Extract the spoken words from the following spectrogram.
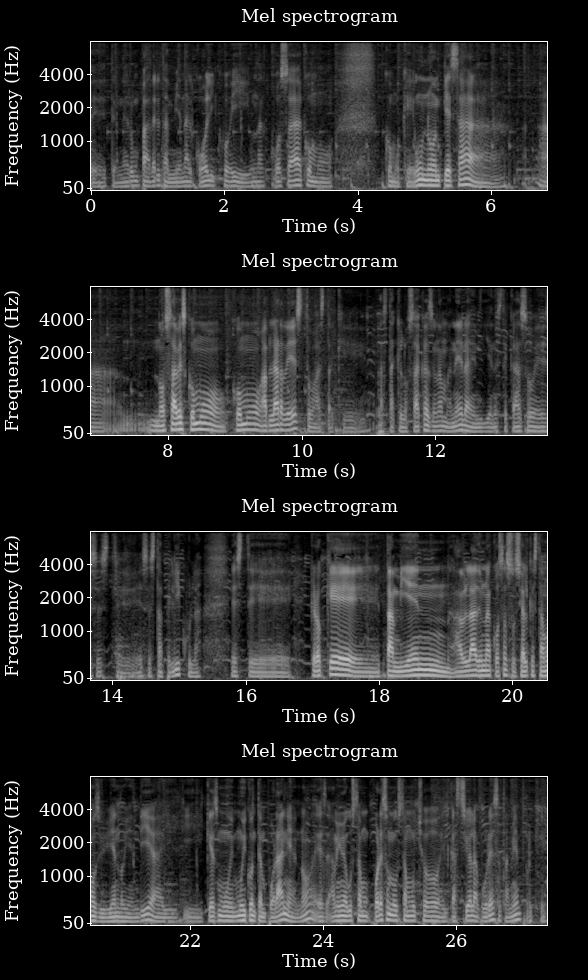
eh, tener un padre también alcohólico y una cosa como, como que uno empieza a, a no sabes cómo, cómo hablar de esto hasta que hasta que lo sacas de una manera y en este caso es este es esta película este creo que también habla de una cosa social que estamos viviendo hoy en día y, que es muy muy contemporánea no a mí me gusta por eso me gusta mucho el castillo de la pureza también porque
